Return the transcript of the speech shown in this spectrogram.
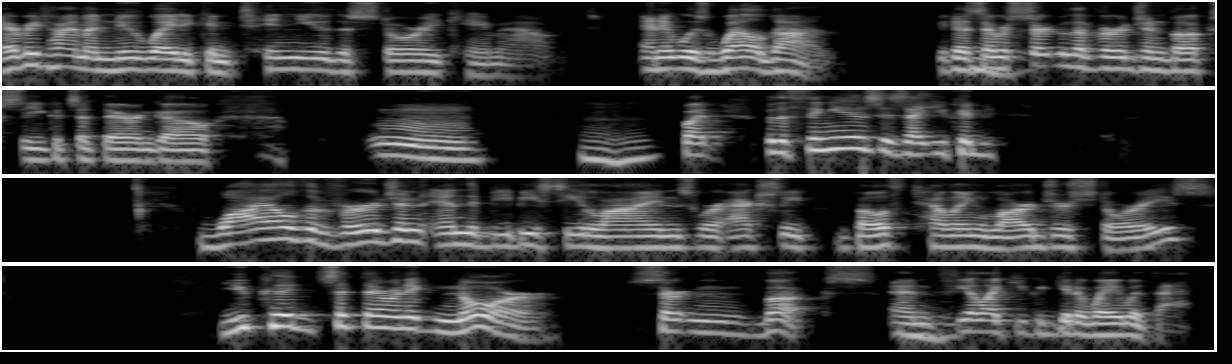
every time a new way to continue the story came out, and it was well done, because there were certain of the Virgin books, so you could sit there and go, mm. hmm but but the thing is, is that you could, while the Virgin and the BBC lines were actually both telling larger stories, you could sit there and ignore certain books and Mhm. feel like you could get away with that.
